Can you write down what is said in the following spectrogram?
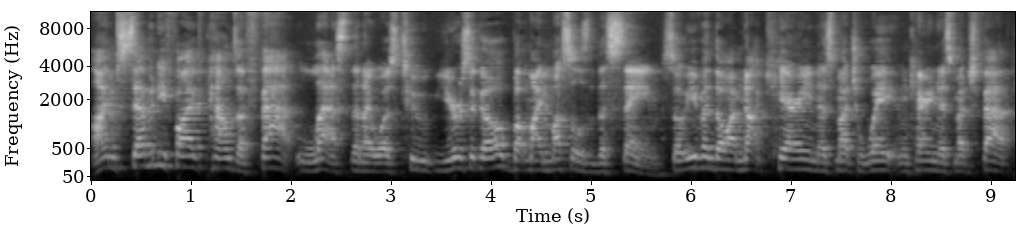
I'm 75 pounds of fat less than I was two years ago, but my muscle's the same. So even though I'm not carrying as much weight and carrying as much fat,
